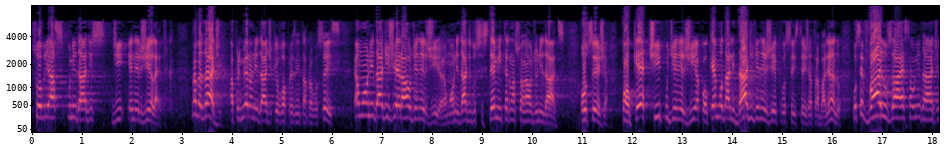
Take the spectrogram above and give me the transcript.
sobre as unidades de energia elétrica. Na verdade, a primeira unidade que eu vou apresentar para vocês é uma unidade geral de energia, é uma unidade do Sistema Internacional de Unidades. Ou seja, qualquer tipo de energia, qualquer modalidade de energia que você esteja trabalhando, você vai usar essa unidade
